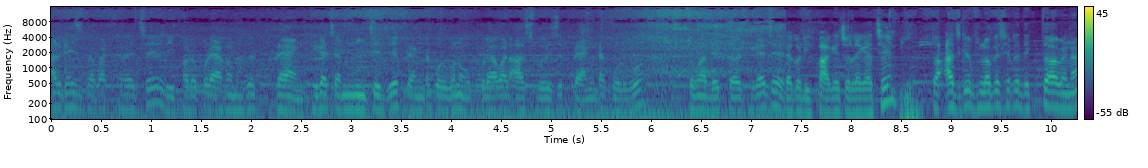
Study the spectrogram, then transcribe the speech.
আর গাইজ ব্যাপারটা হয়েছে, রিফার ওপরে এখন হবে প্র্যাঙ্ক ঠিক আছে? আমি নিচে যে প্র্যাঙ্কটা করব না, উপরে আবার আসব এসে প্র্যাঙ্কটা করব। তোমরা দেখতে হবে ঠিক আছে? দেখো, রিফা আগে চলে গেছে। তো আজকের ব্লগে সেটা দেখতে হবে না,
